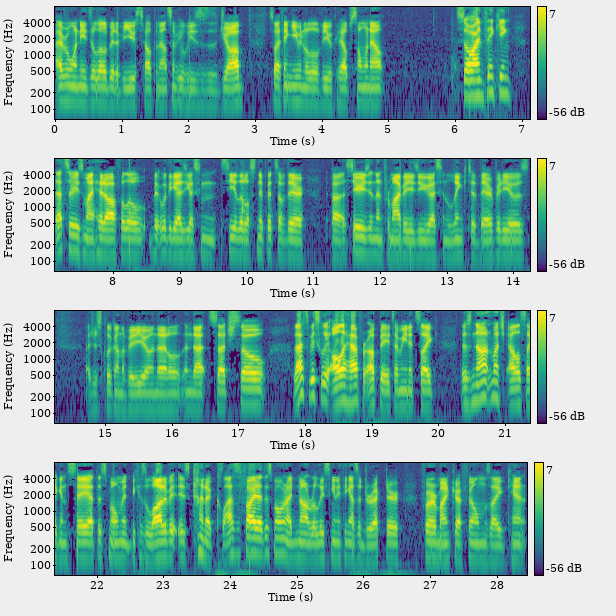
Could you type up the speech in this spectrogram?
everyone needs a little bit of views to help them out. Some people use this as a job, so I think even a little view could help someone out. So I'm thinking that's the reason I hit off a little bit with you guys. You guys can see little snippets of their uh, series, and then for my videos, you guys can link to their videos. I just click on the video, and that'll and that such. So that's basically all I have for updates. I mean, it's like there's not much else I can say at this moment because a lot of it is kind of classified at this moment. I'm not releasing anything as a director for Minecraft films. I can't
